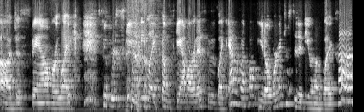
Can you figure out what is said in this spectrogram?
uh, just spam or like super scammy, like some scam artist because it's like Amazon, you know, we're interested in you. And I was like, huh.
